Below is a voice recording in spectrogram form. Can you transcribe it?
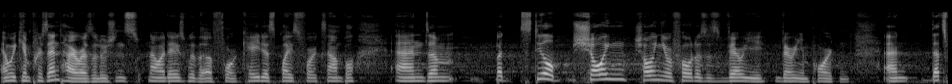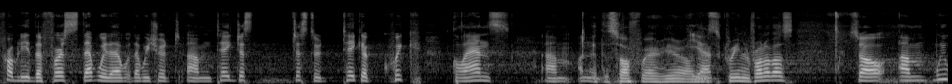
and we can present higher resolutions nowadays with a 4K displays, for example. And um, but still, showing showing your photos is very very important, and that's probably the first step that, that we should um, take. Just just to take a quick glance um, at the software here on yeah. the screen in front of us. So um, we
